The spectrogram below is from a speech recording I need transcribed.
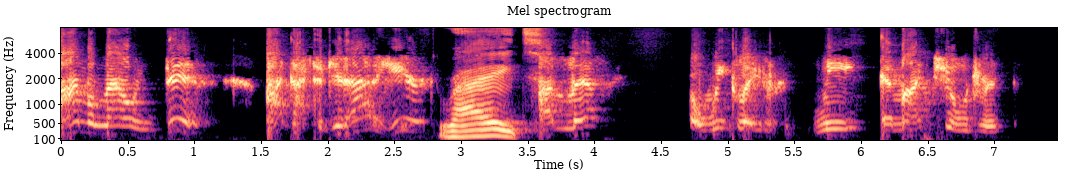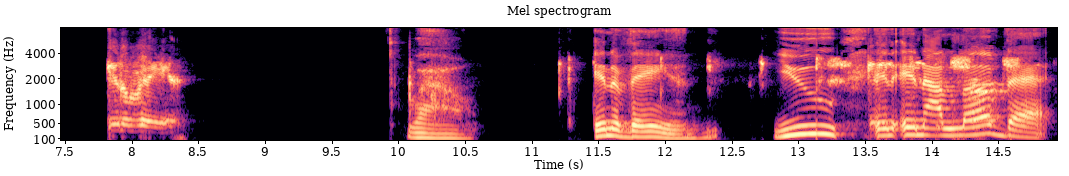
I'm allowing this, got to get out of here." Right. I left a week later, me and my children in a van. Wow. In a van. You and and I love that.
